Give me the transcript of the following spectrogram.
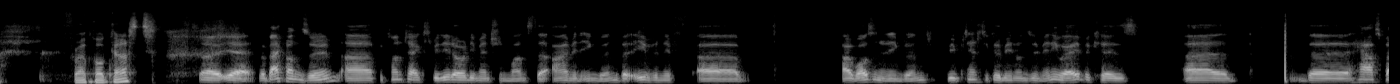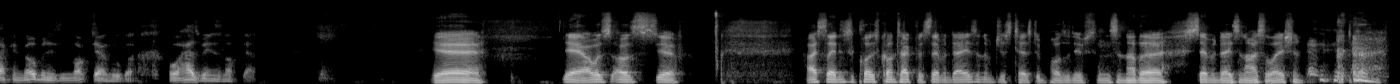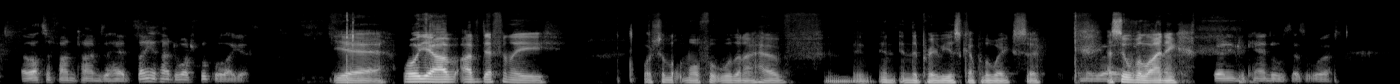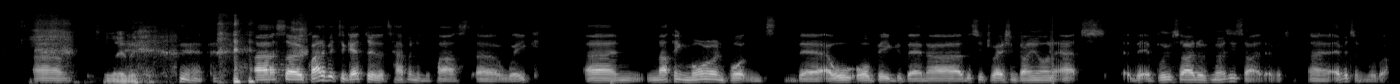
for our podcast So yeah, we're back on Zoom. Uh, for context, we did already mention once that I'm in England, but even if uh, I wasn't in England, we potentially could have been on Zoom anyway because uh, the house back in Melbourne is in lockdown, Wilby, or has been in lockdown. Yeah, yeah. I was I was yeah isolated to close contact for seven days and have just tested positive. So there's another seven days in isolation. Lots of fun times ahead. Plenty of time to watch football, I guess. Yeah. Well, yeah, I've I've definitely watched a lot more football than I have in in, in the previous couple of weeks. So And a silver lining. burning the candles, as it were. Um, Absolutely. yeah. Uh, so quite a bit to get through that's happened in the past uh, week. And nothing more important there or, or big than uh, the situation going on at the blue side of Merseyside, Everton. Uh, Everton, Wilby.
